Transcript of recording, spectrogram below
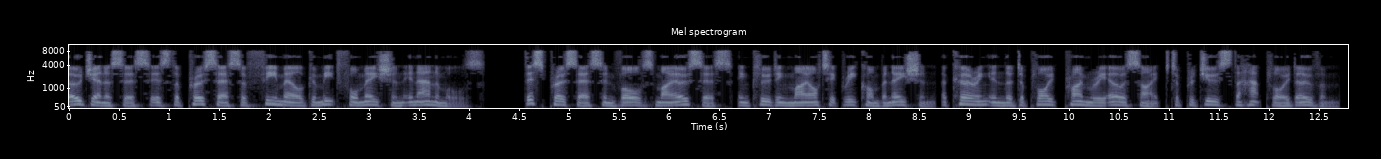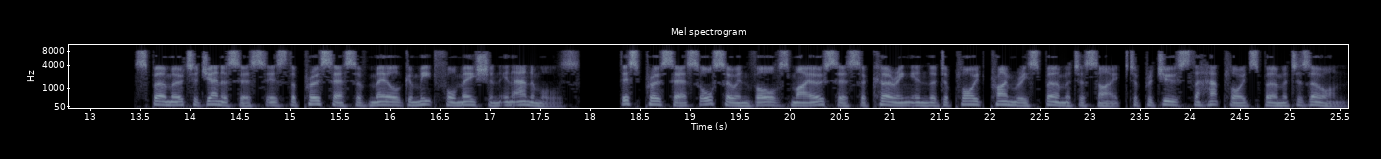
Oogenesis is the process of female gamete formation in animals. This process involves meiosis including meiotic recombination occurring in the diploid primary oocyte to produce the haploid ovum. Spermatogenesis is the process of male gamete formation in animals. This process also involves meiosis occurring in the diploid primary spermatocyte to produce the haploid spermatozoon.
